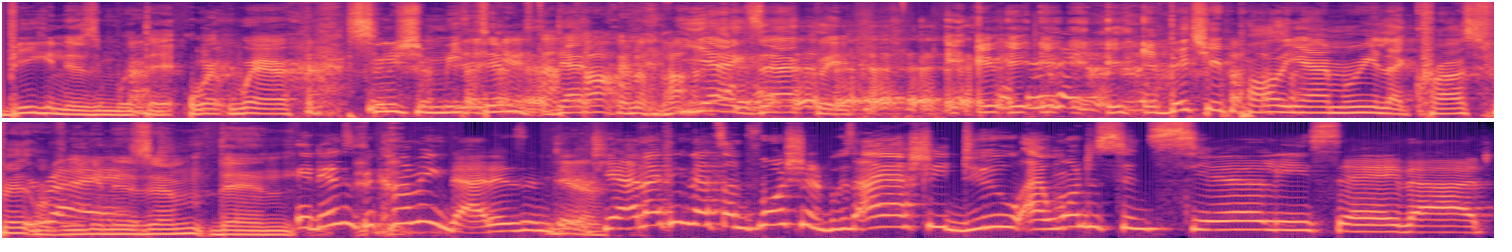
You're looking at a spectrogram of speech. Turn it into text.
veganism with it, where, where as soon as you meet them, stop talking about yeah, exactly. If, if- if- if they treat polyamory like CrossFit or Right. veganism, then It is becoming that, isn't it? Yeah. Yeah, and I think that's unfortunate because I actually do. I want to sincerely say that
